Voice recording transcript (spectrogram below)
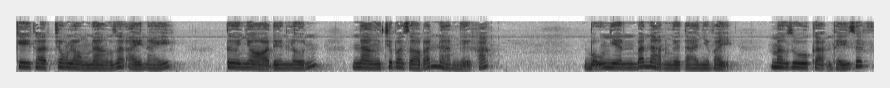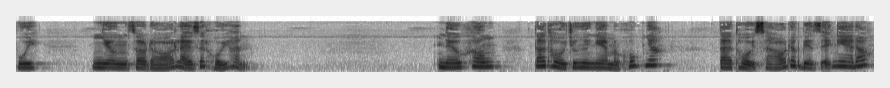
Kỳ thật trong lòng nàng rất áy náy. Từ nhỏ đến lớn, nàng chưa bao giờ bắt nạt người khác. Bỗng nhiên bắt nạt người ta như vậy, mặc dù cảm thấy rất vui, nhưng sau đó lại rất hối hận. Nếu không, ta thổi cho người nghe một khúc nhé. Ta thổi sáo đặc biệt dễ nghe đó.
